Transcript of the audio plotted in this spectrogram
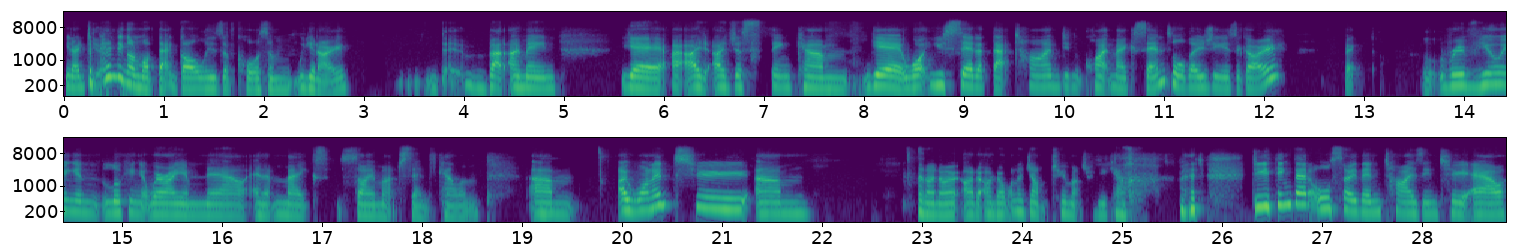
You know, depending on what that goal is, of course, and you know, but I mean, yeah, I, I I just think um yeah, what you said at that time didn't quite make sense all those years ago. But reviewing and looking at where I am now, and it makes so much sense, Callum. Um, I wanted to um and I know I don't, I don't want to jump too much with you, Callum. But do you think that also then ties into our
